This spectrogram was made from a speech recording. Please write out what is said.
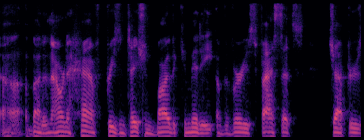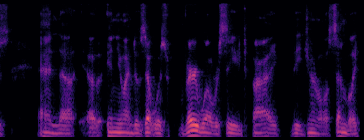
uh, about an hour and a half presentation by the committee of the various facets, chapters, and uh, uh, innuendos that was very well received by the General Assembly.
